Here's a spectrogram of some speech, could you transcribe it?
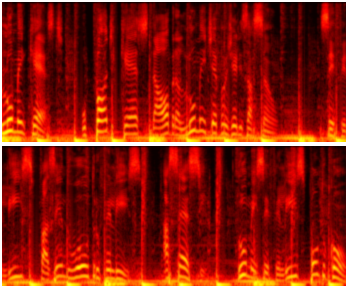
Lumencast, o podcast da obra Lumen de Evangelização. Ser feliz fazendo o outro feliz. Acesse lumencerfeliz.com.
